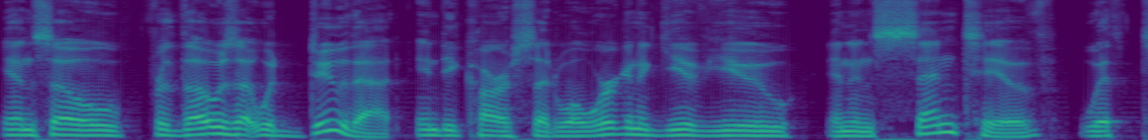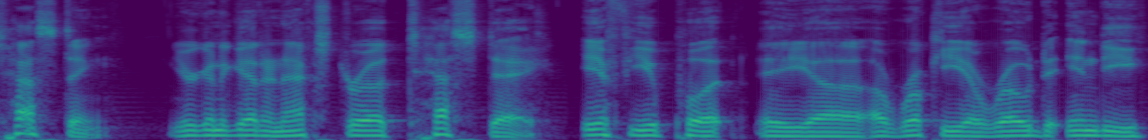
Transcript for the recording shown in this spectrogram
And so for those that would do that, IndyCar said, well, we're going to give you an incentive with testing you're going to get an extra test day if you put a, uh, a rookie, a road to Indy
